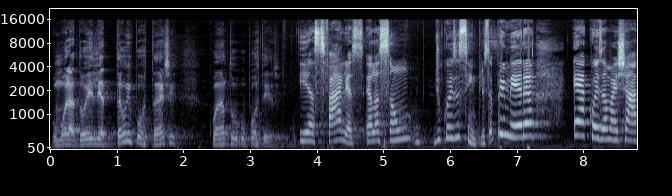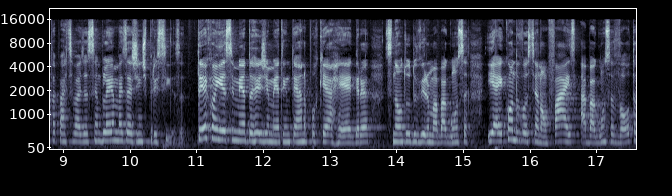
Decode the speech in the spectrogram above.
o morador ele é tão importante quanto o porteiro. E as falhas, elas são de coisas simples. A primeira é a coisa mais chata participar de assembleia, mas a gente precisa ter conhecimento do regimento interno porque é a regra, senão tudo vira uma bagunça. E aí quando você não faz, a bagunça volta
